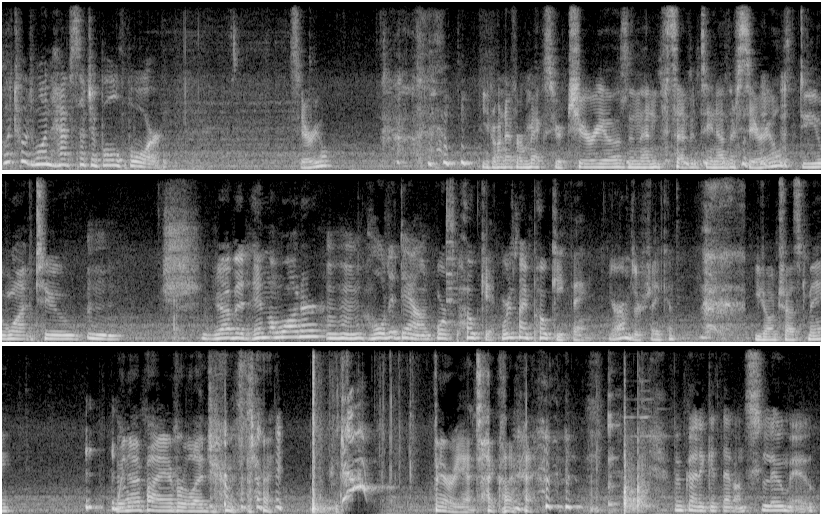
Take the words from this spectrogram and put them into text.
What would one have such a bowl for? Cereal? you don't ever mix your Cheerios and then 17 other cereals? Do you want to shove it in the water Mm, hold it down. or poke it? Where's my pokey thing? Your arms are shaking. You don't trust me? When have I ever led you astray? Very anticlimactic. I've got to get that on slow mo.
